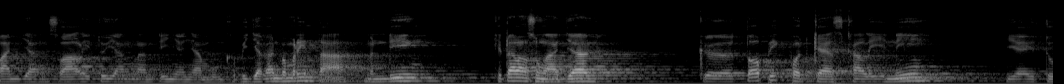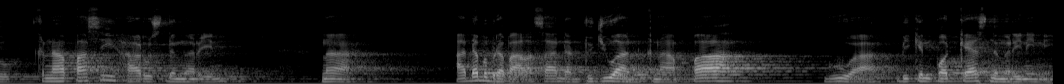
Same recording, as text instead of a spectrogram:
panjang soal itu yang nantinya nyambung kebijakan pemerintah, mending kita langsung aja ke topik podcast kali ini yaitu kenapa sih harus dengerin? Nah, ada beberapa alasan dan tujuan kenapa gua bikin podcast dengerin ini.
